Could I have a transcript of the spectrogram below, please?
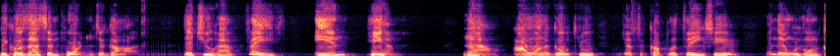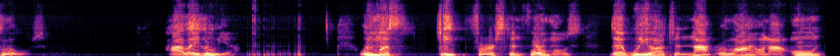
because that's important to God that you have faith in Him. Now, I want to go through just a couple of things here and then we're going to close. Hallelujah. We must keep first and foremost that we are to not rely on our own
